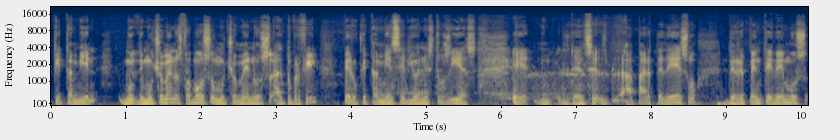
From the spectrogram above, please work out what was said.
que también, de mucho menos famoso, mucho menos alto perfil, pero que también se dio en estos días. Eh, aparte de eso, de repente vemos...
